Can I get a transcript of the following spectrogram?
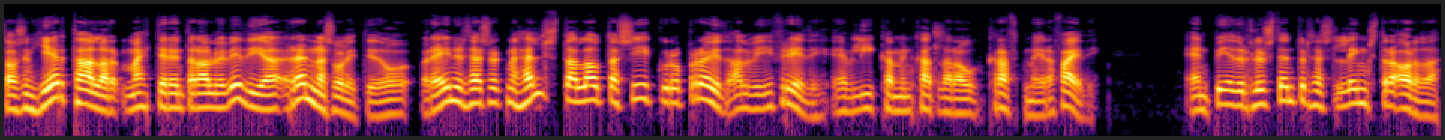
Sá sem hér talar mætti reyndar alveg við því að renna svo litið og reynir þess vegna helst að láta sigur og brauð alveg í friði ef líka minn kallar á kraftmeira fæði. En beður hlustendur þess lengstra orða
